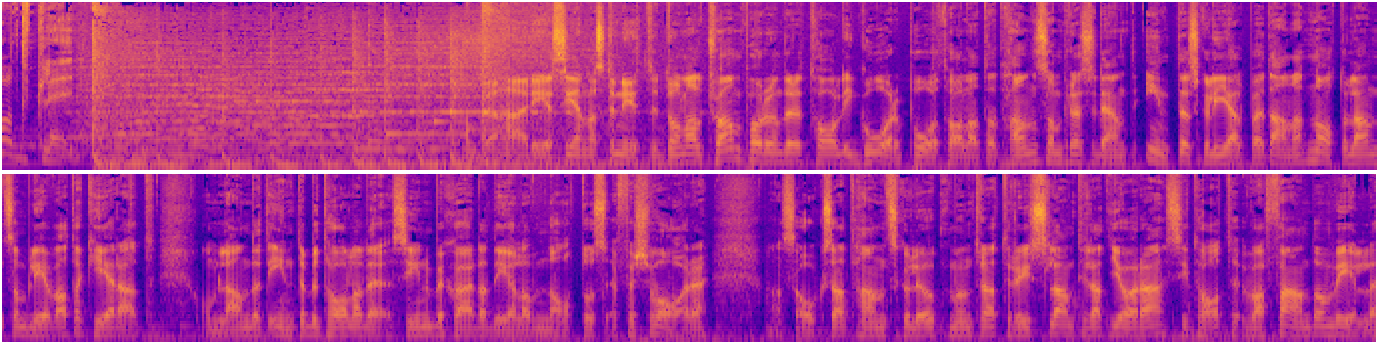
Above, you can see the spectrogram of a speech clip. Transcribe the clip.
Podplay. Det här är senaste nytt. Donald Trump har under ett tal igår påtalat att han som president inte skulle hjälpa ett annat NATO-land som blev attackerat om landet inte betalade sin beskärda del av NATOs försvar. Han sa också att han skulle uppmuntrat Ryssland till att göra citat vad fan de vill.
